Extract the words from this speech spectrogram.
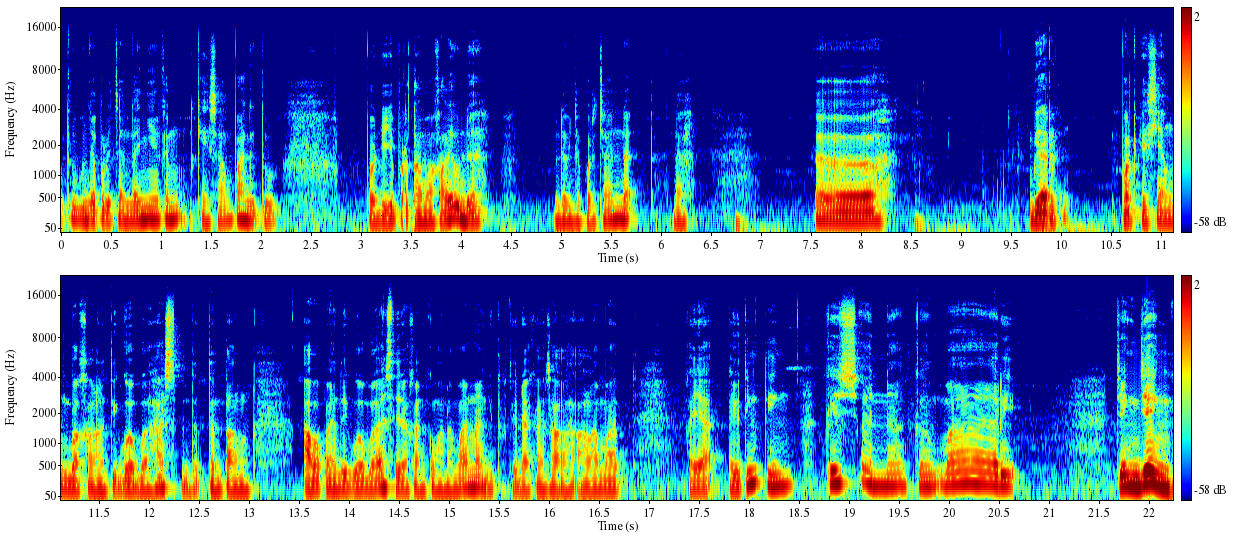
gitu punya bercandanya kan kayak sampah gitu pada pertama kali udah udah banyak bercanda. Nah eh uh, biar podcast yang bakal nanti gue bahas tentang apa apa yang nanti gue bahas tidak akan ke mana-mana gitu tidak akan salah alamat. Kayak ayo ting ting ke sana kemari. Jeng jeng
